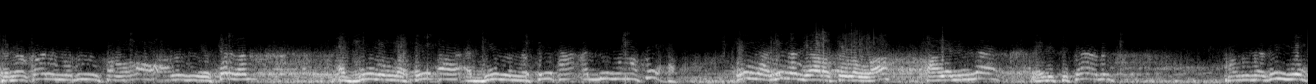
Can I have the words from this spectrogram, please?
كما قال النبي صلى الله عليه وسلم الدين النصيحة الدين النصيحة الدين النصيحة. قلنا لمن يا رسول الله؟ قال لله يعني ولكتابه ولنبيه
